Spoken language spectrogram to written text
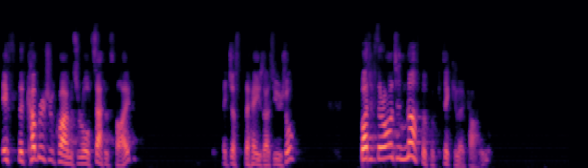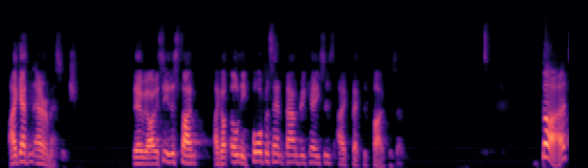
if the coverage requirements are all satisfied, it just behaves as usual. But if there aren't enough of a particular kind, I get an error message. There we are. You see, this time I got only 4% boundary cases. I expected 5%. But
